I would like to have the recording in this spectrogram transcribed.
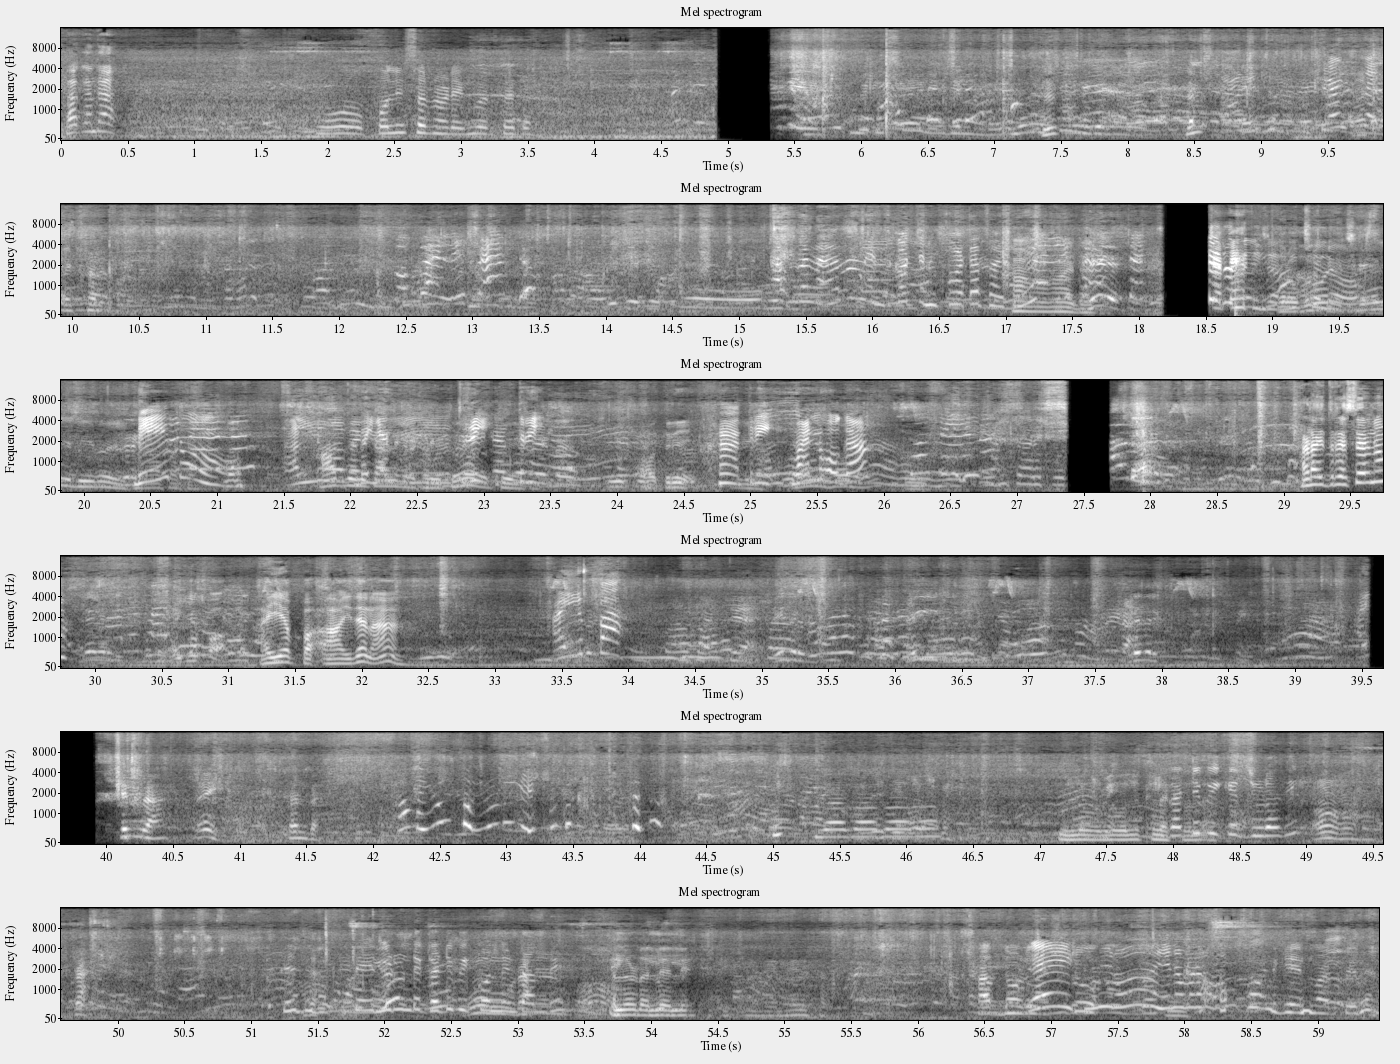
ಬರ್ತಾರೆ ಓ ಯಾಕಂದ ಓ ಪೊಲೀಸರು ನೋಡಿ ಹೆಂಗ್ ಬರ್ತಾ ಇದ್ದಾರೆ ಫೋಟೋ ತೆಗಿ ಹಾಂ ಹಾಂ ಅಣ್ಣ ಇದ್ರ ಹೆಸರೇನು ಅಯ್ಯಪ್ಪ ಹಾಂ ಇದೇನಾ ಅಯ್ಯಪ್ಪ గడ్డి పీకేది చూడది చూడుంటే గడ్డి పీక్కొని తింటాంది ಎಲ್ಲೋಡು ಅಲ್ಲಿ ಅಲ್ಲಿ ಅದು ನೋಡಿ ಅಪ್ಪನಿಗೆ ಏನು ಮಾಡ್ತಿದ್ದಾರೆ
